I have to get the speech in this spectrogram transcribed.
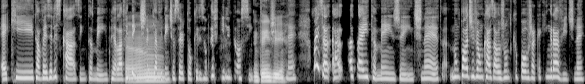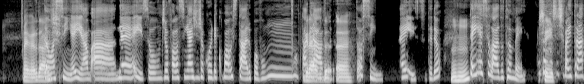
é que talvez eles casem também pela vidente, né? Porque a Ah. vidente acertou que eles vão ter filho, então assim. Entendi. Mas a- a- até aí também, gente, né? Não pode ver um casal junto que o povo já quer que engravide, né? É verdade. Então, assim, aí, a, a- né, é isso. Um dia eu falo assim, ah, a gente acordei com mal-estar, o povo, hum, tá grávida. Grávida. É. Então, assim, é isso, entendeu? Uhum. Tem esse lado também. Mas aí Sim. a gente vai entrar.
